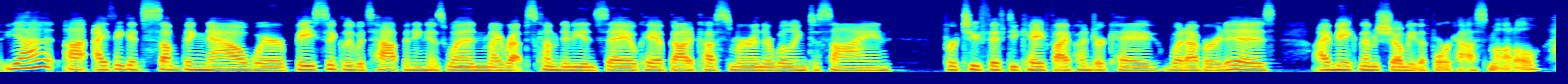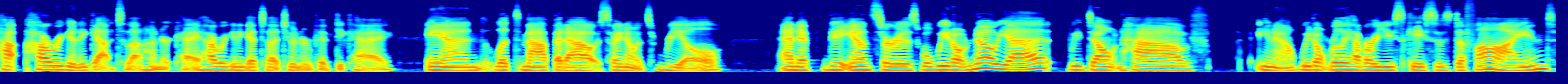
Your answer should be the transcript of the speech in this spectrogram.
yet. Uh, I think it's something now where basically what's happening is when my reps come to me and say, "Okay, I've got a customer and they're willing to sign for 250k, 500k, whatever it is," I make them show me the forecast model. How how are we going to get to that 100k? How are we going to get to that 250k? And let's map it out so I know it's real. And if the answer is, "Well, we don't know yet. We don't have, you know, we don't really have our use cases defined."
